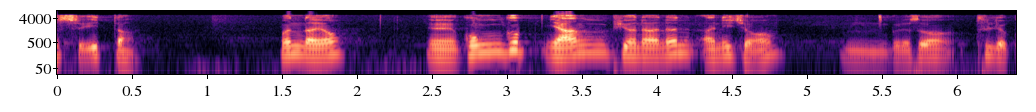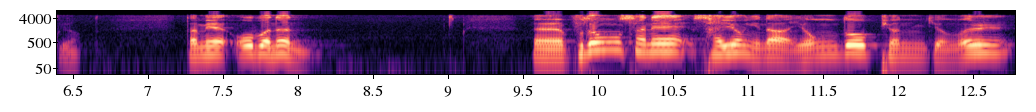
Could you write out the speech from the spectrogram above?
수 있다. 맞나요? 공급량 변화는 아니죠. 음, 그래서 틀렸고요. 다음에 5번은 부동산의 사용이나 용도 변경을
